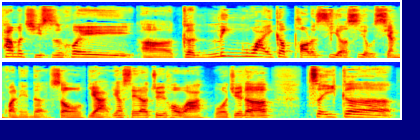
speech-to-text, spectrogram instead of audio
他们其实会呃跟另外一个 policy 是有相关联的，so 呀、yeah, 要说到最后啊，我觉得这一个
